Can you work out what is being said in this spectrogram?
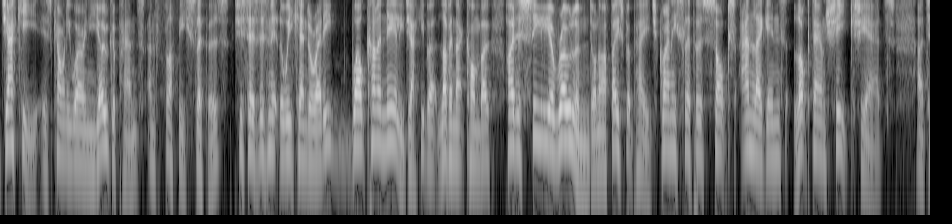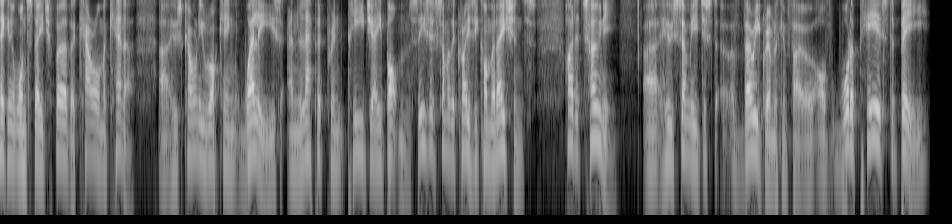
Jackie is currently wearing yoga pants and fluffy slippers. She says, Isn't it the weekend already? Well, kind of nearly, Jackie, but loving that combo. Hi to Celia Rowland on our Facebook page. Granny slippers, socks, and leggings. Lockdown chic, she adds. Uh, taking it one stage further, Carol McKenna uh, who's currently rocking wellies and leopard print PJ bottoms. These are some of the crazy combinations. Hi to Tony, uh, who sent me just a very grim looking photo of what appears to be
